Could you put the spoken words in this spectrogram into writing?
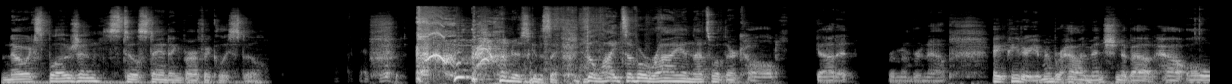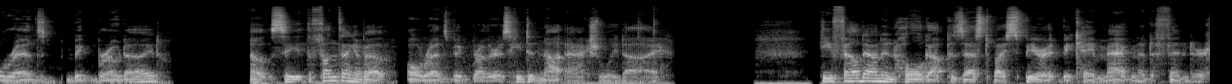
No explosion, still standing perfectly still. I'm just gonna say the lights of Orion. That's what they're called. Got it. Remember now. Hey Peter, you remember how I mentioned about how Old Red's big bro died? Oh, see, the fun thing about Old Red's big brother is he did not actually die. He fell down in hole, got possessed by spirit, became Magna Defender.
